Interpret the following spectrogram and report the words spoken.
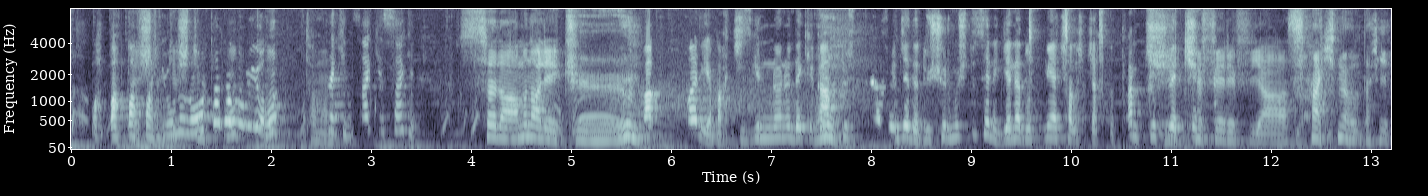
Bak bak bak bak Geçtim, yolun geçtim. ortada Hop, duruyor. lan. hop. Tamam. Sakin sakin sakin. Selamun aleyküm. Bak var ya bak çizginin önündeki kaktüs biraz önce de düşürmüştü seni. Gene tutmaya çalışacaktı. Tam küfretti. Çirkef herif ya. Sakin ol dayı.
